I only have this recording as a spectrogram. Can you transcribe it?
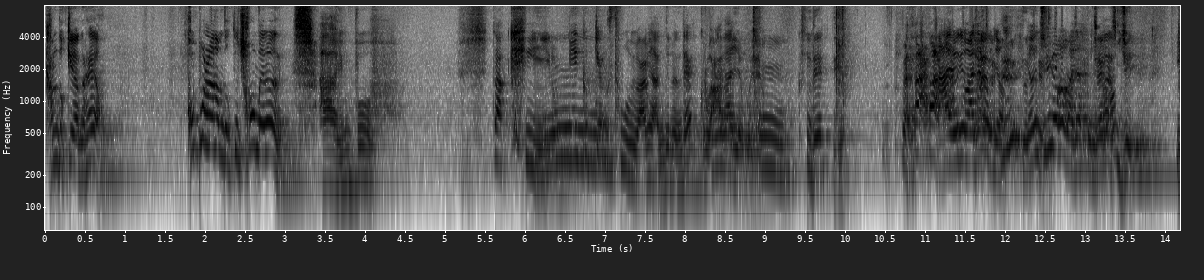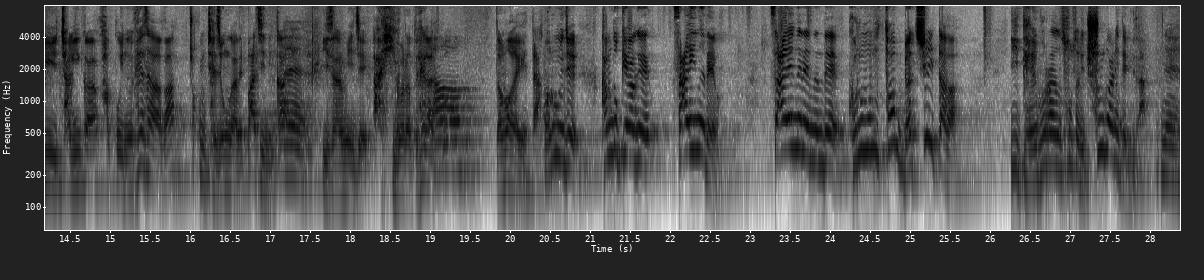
감독 계약을 해요. 코폴라 감독도 처음에는 아 이거 뭐 딱히 이런 음. B급 갱스터 무비 마음에 안 드는데 그리고 안 하려고 해요. 근데 아 여기 맞았군요. 연출료가 맞았군요. 제가 이제 이 자기가 갖고 있는 회사가 조금 재정난에 빠지니까 네. 이 사람이 이제 아 이거라도 해가지고 아. 넘어가야겠다. 그리고 이제 감독 계약에 사인을 해요. 사인을 했는데 그로부터 며칠 있다가 이 대부라는 소설이 출간이 됩니다. 네.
